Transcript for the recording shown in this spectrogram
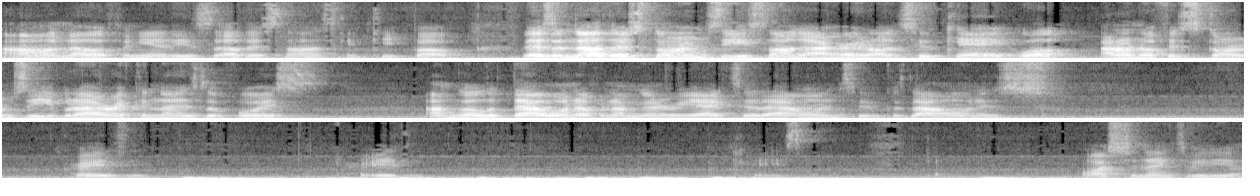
I, don't know if any of these other songs can keep up. There's another Stormzy song I heard on 2K. Well, I don't know if it's Stormzy, but I recognize the voice. I'm gonna look that one up and I'm gonna react to that one too, because that one is crazy. Crazy. Crazy. Watch the next video.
